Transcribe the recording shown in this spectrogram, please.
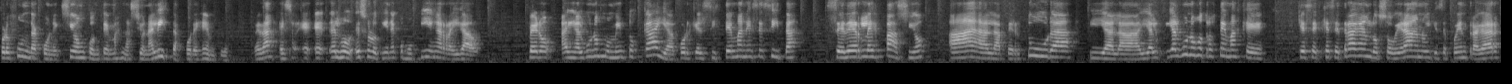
profunda conexión con temas nacionalistas, por ejemplo, ¿verdad? Eso, eh, eh, eso lo tiene como bien arraigado. Pero en algunos momentos calla porque el sistema necesita cederle espacio a, la apertura y a, la, y, algunos otros temas que, que, se, que se tragan lo soberano y que se pueden tragar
